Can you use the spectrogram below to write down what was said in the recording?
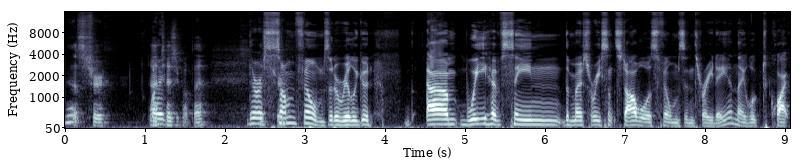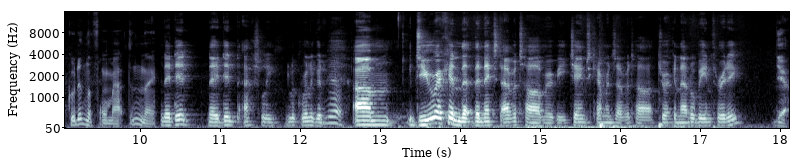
Yeah, that's true. I Like- you pop there. There are true. some films that are really good. Um, we have seen the most recent Star Wars films in 3D, and they looked quite good in the format, didn't they? They did. They did actually look really good. Yeah. Um, do you reckon that the next Avatar movie, James Cameron's Avatar, do you reckon that'll be in 3D? Yeah,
